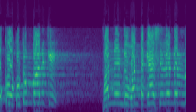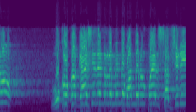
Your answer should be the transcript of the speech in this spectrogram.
ఒక్కో కుటుంబానికి పన్నెండు వంట గ్యాస్ సిలిండర్లు ఒక్కొక్క గ్యాస్ సిలిండర్ల మీద వంద రూపాయల సబ్సిడీ.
